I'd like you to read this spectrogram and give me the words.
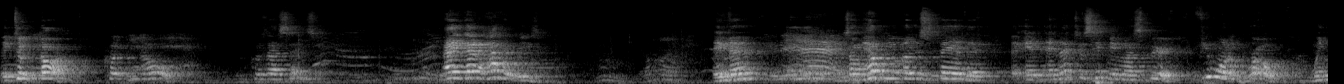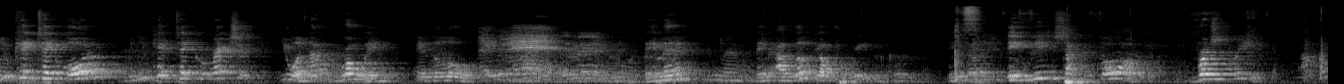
They took thought. Couldn't go. Because I said so. I ain't got to have a reason. Amen? Amen? So I'm helping you understand that, and, and that just hit me in my spirit. If you want to grow, when you can't take order, when you can't take correction, you are not growing in the Lord. Amen. Amen. Amen. I love y'all for reading. Amen. Ephesians chapter 4, verse 3. I, I'm,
